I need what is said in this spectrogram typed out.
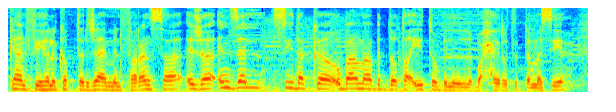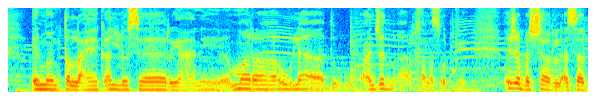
كان في هليكوبتر جاي من فرنسا إجا انزل سيدك أوباما بده طاقيته بالبحيرة التماسيح. المهم طلع هيك قال له sir يعني مرة أولاد وعن جد خلص أوكي. إجا بشار الأسد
